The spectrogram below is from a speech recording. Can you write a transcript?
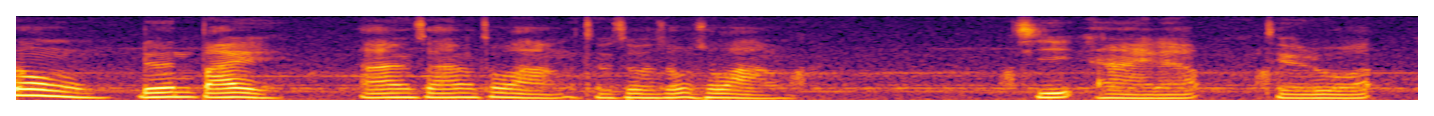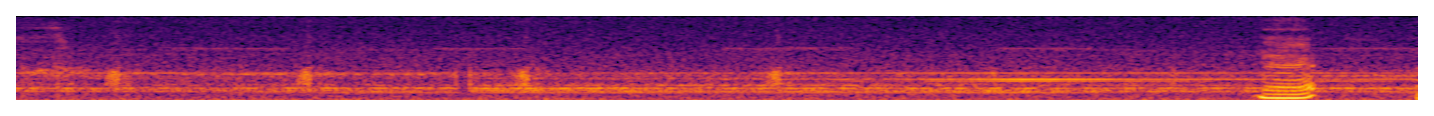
ต้องเดินไปทางสางสว่างสสสสว่างชี้หายแล้วเจอรั้วนะไป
